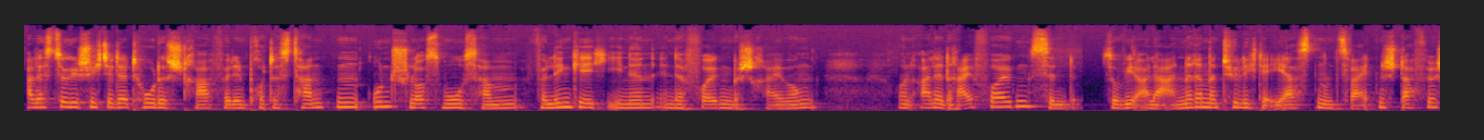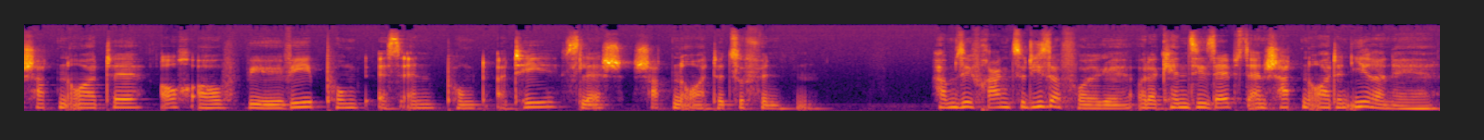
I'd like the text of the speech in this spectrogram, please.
Alles zur Geschichte der Todesstrafe, den Protestanten und Schloss Moosham verlinke ich Ihnen in der Folgenbeschreibung. Und alle drei Folgen sind, sowie alle anderen natürlich der ersten und zweiten Staffel Schattenorte, auch auf www.sn.at slash Schattenorte zu finden. Haben Sie Fragen zu dieser Folge oder kennen Sie selbst einen Schattenort in Ihrer Nähe?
